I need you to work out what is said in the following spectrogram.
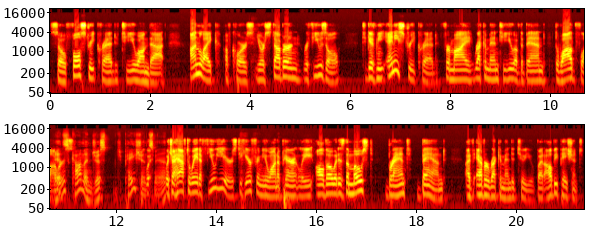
So full street cred to you on that. Unlike, of course, your stubborn refusal to give me any street cred for my recommend to you of the band The Wildflowers. it's coming. Just patience, man. Which I have to wait a few years to hear from you on, apparently, although it is the most Brant band I've ever recommended to you. But I'll be patient.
